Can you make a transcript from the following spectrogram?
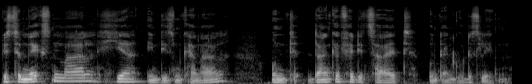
Bis zum nächsten Mal hier in diesem Kanal und danke für die Zeit und ein gutes Leben.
